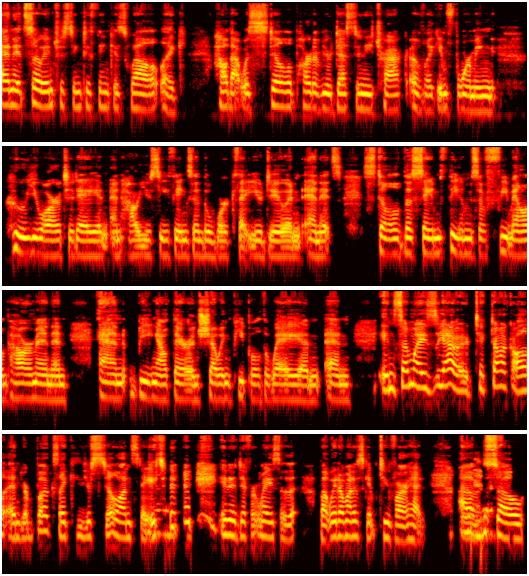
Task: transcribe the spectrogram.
And it's so interesting to think as well, like how that was still part of your destiny track of like informing who you are today and, and how you see things in the work that you do and and it's still the same themes of female empowerment and and being out there and showing people the way and and in some ways yeah tiktok all and your books like you're still on stage yeah. in a different way so that but we don't want to skip too far ahead um, so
